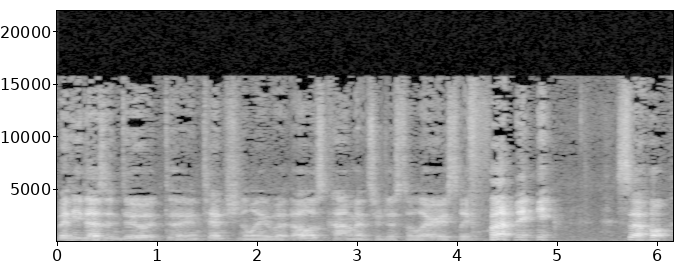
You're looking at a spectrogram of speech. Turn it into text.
but he doesn't do it uh, intentionally. But all his comments are just hilariously funny. so.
